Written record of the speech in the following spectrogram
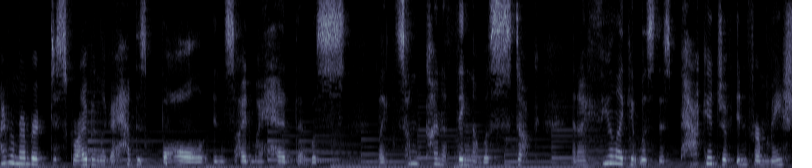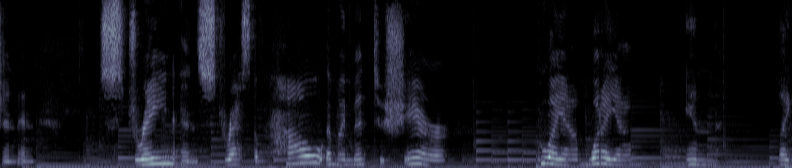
I remember describing like I had this ball inside my head that was like some kind of thing that was stuck. And I feel like it was this package of information and strain and stress of how am I meant to share who I am, what I am in like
